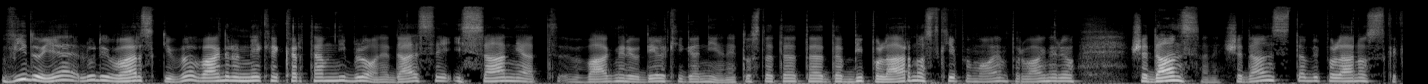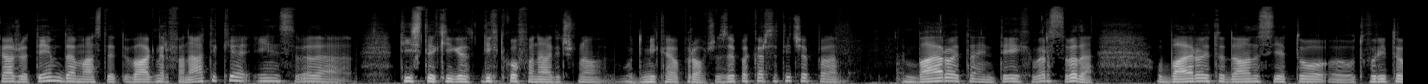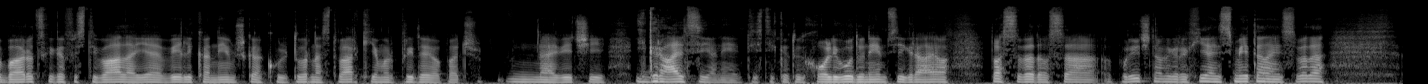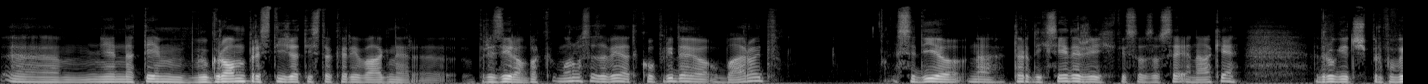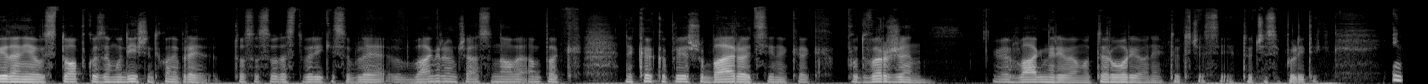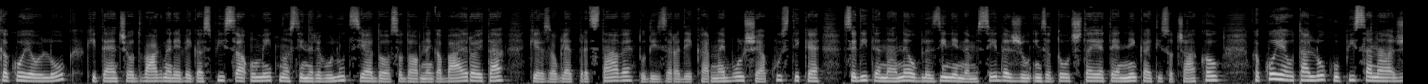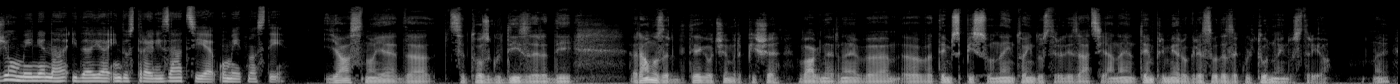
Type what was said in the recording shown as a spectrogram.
videl je Ludvik Varski v Wagnerju nekaj, kar tam ni bilo. Ne. Dal se je izsanjati Wagnerjev del, ki ga ni. Ne. To sta ta, ta, ta bipolarnost, ki je po mojem pri Wagnerju še danes. Ne. Še danes ta bipolarnost, ki kaže o tem, da imate Wagner fanatike in seveda tiste, ki ga dih tako fanatično odmikajo proč. Zdaj pa kar se tiče pa Barojta in teh vrst, seveda. V Bajrojtu danes je to eh, otvoritev Bajrotskega festivala, je velika nemška kulturna stvar, kjer pridejo pač največji igralci, ne tisti, ki tudi v Hollywoodu Nemci igrajo, pa seveda vsa politična oligarhija in smetana in seveda um, je na tem ogrom prestiža tisto, kar je Wagner uh, preziral. Ampak moramo se zavedati, ko pridejo v Bajrojt, sedijo na trdih sedežih, ki so za vse enake drugič prepovedanje vstop, ko zamudiš in tako naprej. To so seveda stvari, ki so bile v Wagnerovem času nove, ampak nekako, ko prideš v Bajrojc, si nekako podvržen eh, Wagnerjevemu terorju, ne, tudi, če si, tudi če si politik. In kako je vlog, ki teče od Wagnerjevega spisa Umetnost in revolucija do sodobnega Bajrojta, kjer za ogled predstave, tudi zaradi kar najboljše akustike, sedite na neoblazinjenem sedežu in zato odštejete nekaj tisočakov, kako je v ta lok upisana že omenjena ideja industrializacije umetnosti? Jasno je, da se to zgodi zaradi. Ravno zaradi tega, o čemer piše Wagner ne, v, v tem spisu, ne, in to je industrializacija. Ne, v tem primeru gre seveda za kulturno industrijo. Ne.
